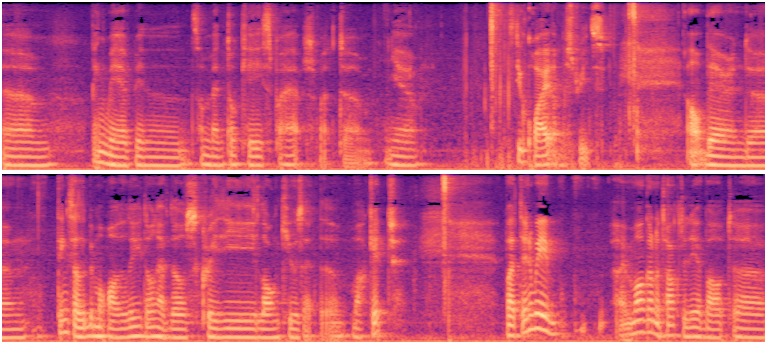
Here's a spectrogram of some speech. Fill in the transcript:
um, I think may have been some mental case perhaps, but um, yeah, still quiet on the streets out there, and um, things are a little bit more orderly. Don't have those crazy long queues at the market. But anyway, I'm more gonna talk today about uh,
